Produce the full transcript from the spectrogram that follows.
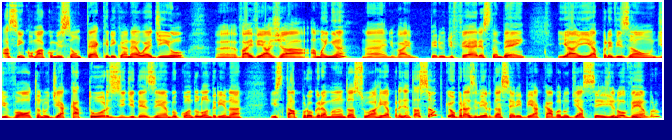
assim como a comissão técnica, né? O Edinho eh, vai viajar amanhã, né? Ele vai período de férias também e aí a previsão de volta no dia 14 de dezembro, quando Londrina está programando a sua reapresentação, porque o brasileiro da Série B acaba no dia 6 de novembro.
